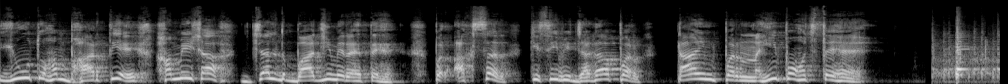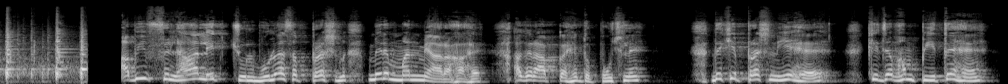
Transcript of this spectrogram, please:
यूँ तो हम भारतीय हमेशा जल्दबाजी में रहते हैं, पर अक्सर किसी भी जगह पर टाइम पर नहीं पहुँचते हैं। अभी फ़िलहाल एक चुलबुला सा प्रश्न मेरे मन में आ रहा है। अगर आप कहें तो पूछ लें। देखिए, प्रश्न यह है कि जब हम पीते हैं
